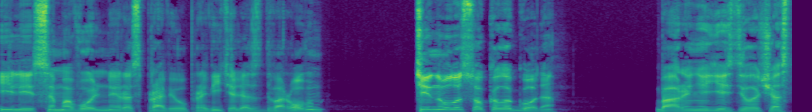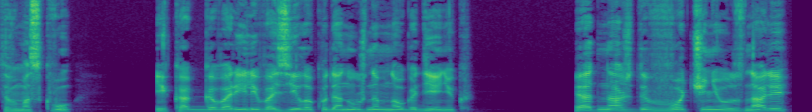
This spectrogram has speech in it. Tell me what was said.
или самовольной расправе управителя с Дворовым тянулось около года. Барыня ездила часто в Москву и, как говорили, возила куда нужно много денег. И однажды в вотчине узнали,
